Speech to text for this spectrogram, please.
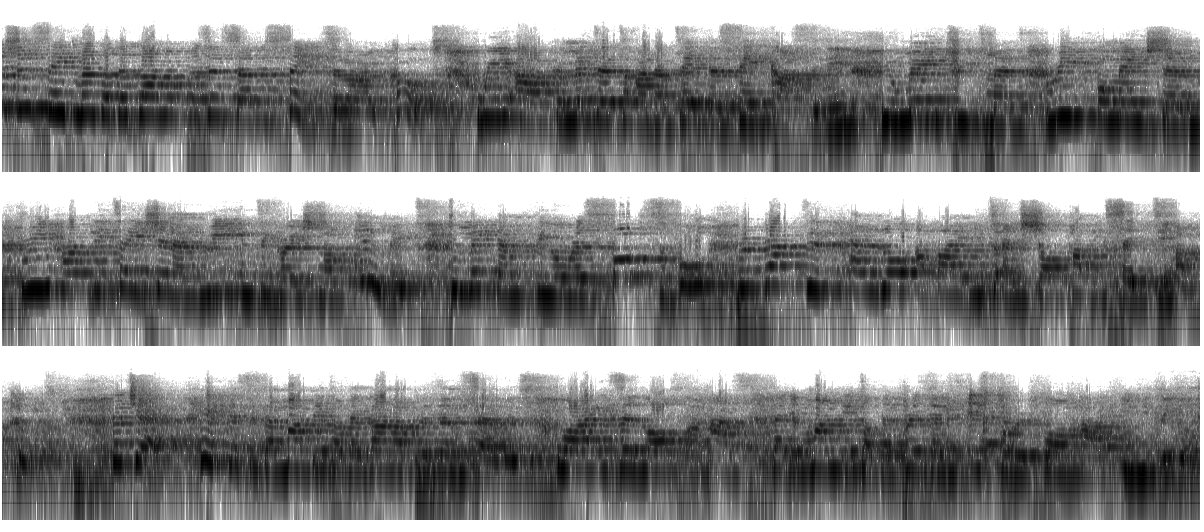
mission statement of the Ghana Prison Service states, and I quote, we are committed to undertake the state custody, humane treatment, reformation, rehabilitation, and reintegration of inmates to make them feel responsible, productive, and law-abiding to ensure public safety, unquote. The chair, if this is the mandate of the Ghana Prison Service, why is it lost on that the mandate of the prisons is to reform our individuals?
